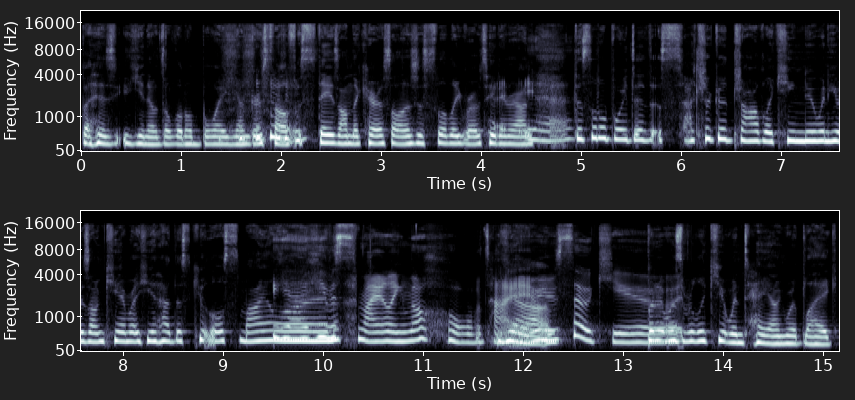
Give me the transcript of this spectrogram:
but his you know the little boy younger self stays on the carousel and is just slowly rotating around. Yeah. This little boy did such a good job. Like he knew when he was on camera, he had had this cute little smile. Yeah, on. he was smiling the whole time. Yeah. He was so cute. But it was really cute when Taehyung would like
